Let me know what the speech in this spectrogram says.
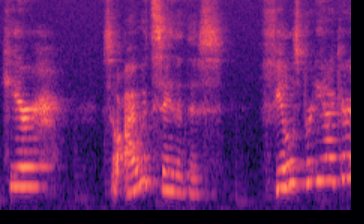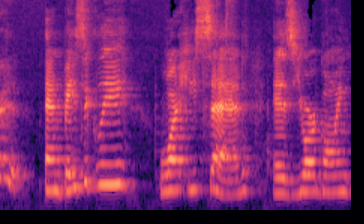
here. So I would say that this feels pretty accurate. And basically what he said is you're going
